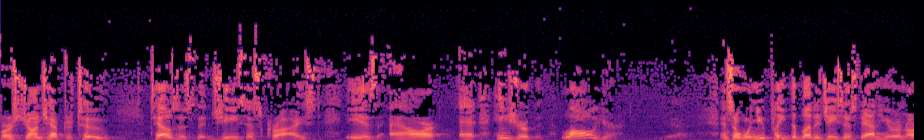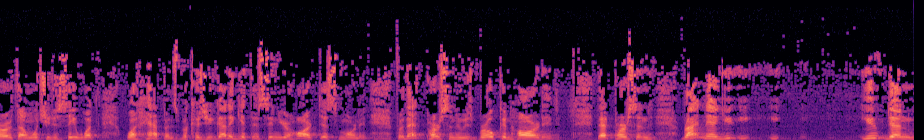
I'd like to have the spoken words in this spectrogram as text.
First John chapter two tells us that Jesus Christ is our He's your lawyer. And so when you plead the blood of Jesus down here on earth, I want you to see what, what happens because you got to get this in your heart this morning. For that person who's brokenhearted, that person, right now, you, you, you've done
